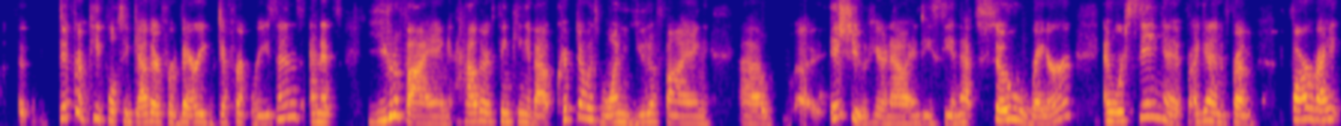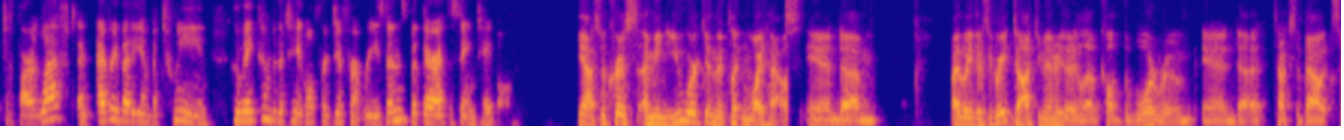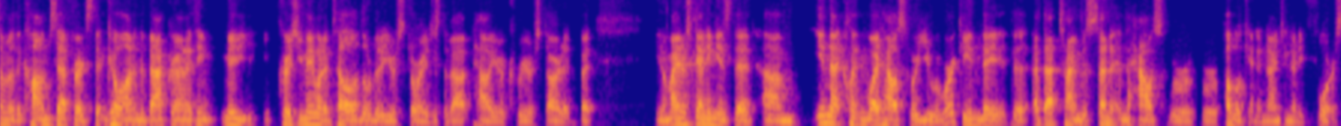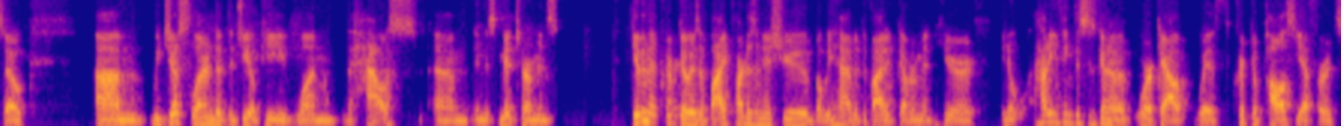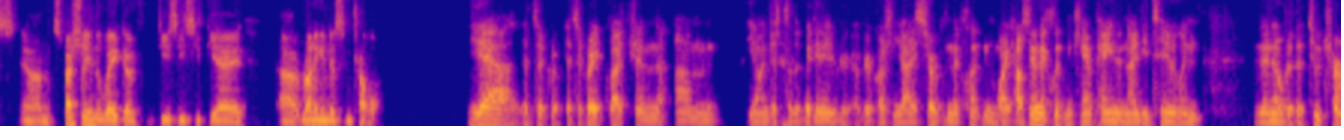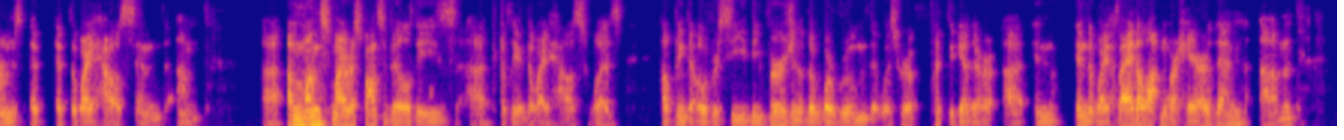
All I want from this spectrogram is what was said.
different people together for very different reasons. And it's unifying how they're thinking about crypto as one unifying uh, uh, issue here now in DC. And that's so rare. And we're seeing it, again, from far right to far left and everybody in between who may come to the table for different reasons, but they're at the same table. Yeah. So, Chris, I mean, you worked in the Clinton White House. And um, by the way, there's a great documentary that I love called The War Room and uh, talks about some of the comms efforts that go on in the background. I think maybe, Chris, you may want to tell a little bit of your story just about how your career started. But you know, my understanding is that um, in that Clinton White House where you were working, they the, at that time the Senate and the House were, were Republican in 1994. So um, we just learned that the GOP won the House um, in this midterm. And given that crypto is a bipartisan issue, but we have a divided government here, you know, how do you think this is going to work out with crypto policy efforts, um, especially in the wake of DCCPA uh, running into some trouble? Yeah, it's a it's a great question. Um, you know, and just to the beginning of your, of your question, yeah, I served in the Clinton White House and the Clinton campaign in '92, and, and, then over the two terms at, at the White House. And um, uh, amongst my responsibilities, uh, particularly in the White House, was helping to oversee the version of the war room that was sort of put together uh, in in the White House. I had a lot more hair then, um,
